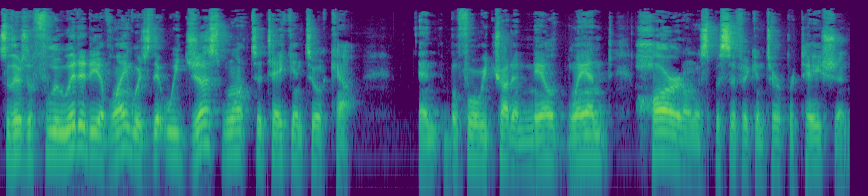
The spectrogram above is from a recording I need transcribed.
So there's a fluidity of language that we just want to take into account. And before we try to nail land hard on a specific interpretation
